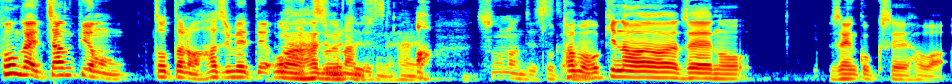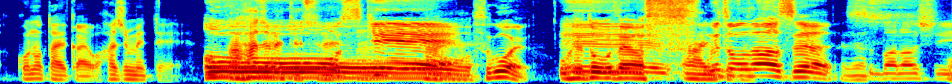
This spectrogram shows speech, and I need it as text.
今回チャンピオン取ったのは初めておまあ初なんですねはい。あそうなんですか。多分沖縄勢の全国制覇はこの大会は初めて。お初めてですね。すげえおーすごい。おめでとうございます、えーおめでとうございます。素晴らしい。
